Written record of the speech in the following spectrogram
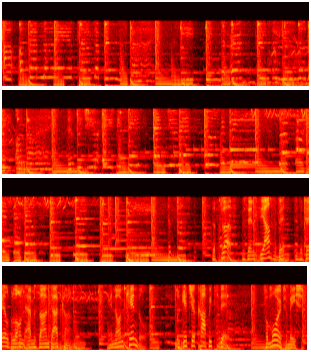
are a family of clouds up in the sky, keeping the earth clean so you will be alright. They'll teach you your ABCs and your A's, U's and V's. Plus our heads and help you learn to read. The first The Fluff presents the alphabet is available on Amazon.com and on Kindle. So get your copy today. For more information,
